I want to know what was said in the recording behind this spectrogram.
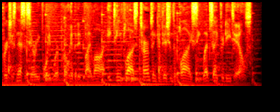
No purchase necessary. Void where prohibited by law. 18 plus terms and conditions apply. See website for details.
